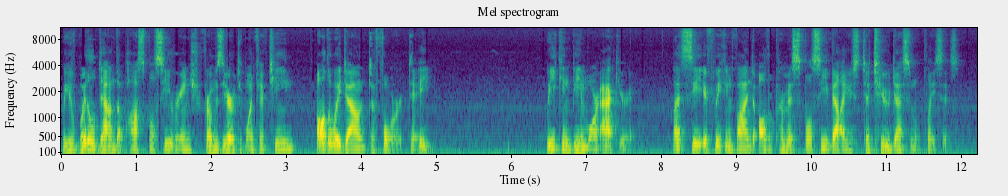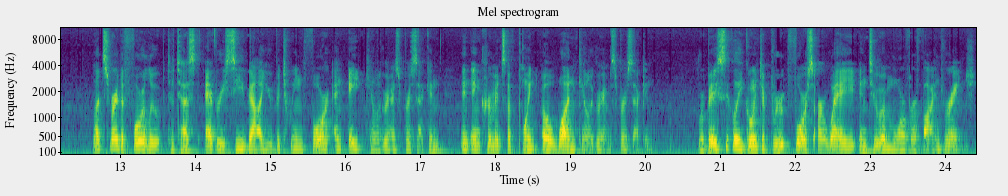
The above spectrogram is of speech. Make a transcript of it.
we've whittled down the possible C range from 0 to 115, all the way down to 4 to 8. We can be more accurate. Let's see if we can find all the permissible C values to two decimal places. Let's write a for loop to test every C value between 4 and 8 kilograms per second in increments of 0.01 kilograms per second we're basically going to brute force our way into a more refined range.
